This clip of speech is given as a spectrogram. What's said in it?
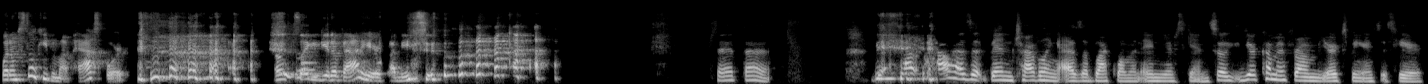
but i'm still keeping my passport. So i can get up out of here if i need to. Said that. How, how, has it been traveling as a black woman in your skin? So you're coming from your experiences here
